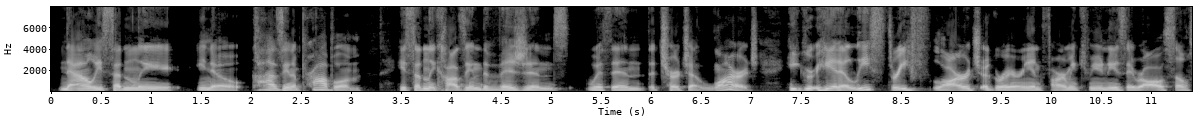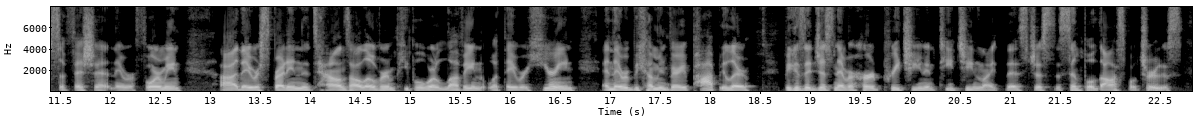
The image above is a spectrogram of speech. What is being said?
now he's suddenly, you know, causing a problem. He's suddenly causing divisions within the church at large. He grew, he had at least three large agrarian farming communities. They were all self sufficient. They were forming. Uh, they were spreading the towns all over, and people were loving what they were hearing, and they were becoming very popular because they just never heard preaching and teaching like this, just the simple gospel truths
